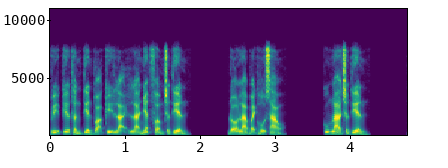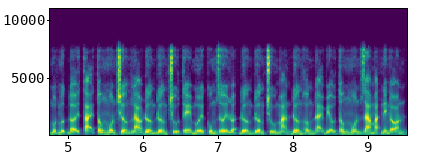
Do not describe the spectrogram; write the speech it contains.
Vị kia thần tiên tọa kỵ lại là nhất phẩm chân tiên. Đó là bạch hồ sao? Cũng là chân tiên. Một mực đợi tại tông môn trưởng lão đường đường chủ tề mới cùng giới luật đường đường chủ mãn đường hồng đại biểu tông môn ra mặt nên đón,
